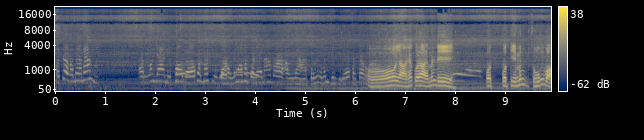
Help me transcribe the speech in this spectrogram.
ถ้าเจ้าก็แนะนำอันว่างยานี่พ่อหมอเพิ่นมาฉีดยาให้งัวเพิ่นก็แนะนำว่าเอายาตัวนี้มันดีเด้อเขาเจ้าโอ้หญ้าแพงกว่าล่ะมันดีโปรโปรตีนมันสูงบ่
